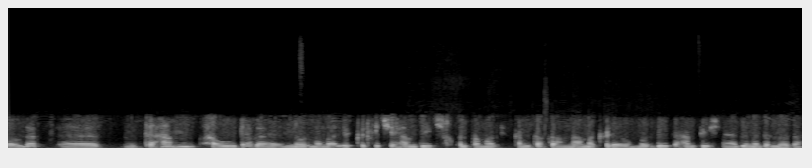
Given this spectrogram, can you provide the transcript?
دولت ته هم او دغه نور ممالک ته چې هم دوی خپل په مال کې کم تفاهمنامه کړې او موږ دوی ته هم پیشنهادونه درلوده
